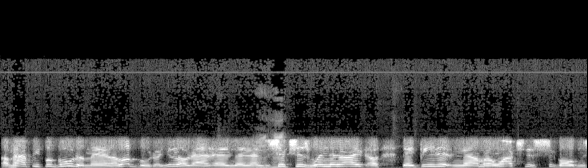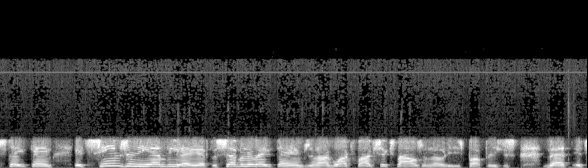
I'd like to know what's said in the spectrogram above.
I'm happy for Buddha, man. I love Buddha. You know that. And and, and the Sixers win tonight. Uh, they beat it, and now I'm going to watch this Golden State game. It seems in the NBA after seven or eight games, and I've watched five, six thousand of these puppies, that it's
